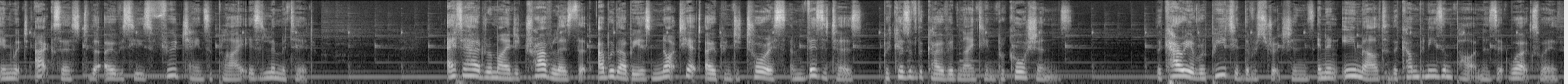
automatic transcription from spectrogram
in which access to the overseas food chain supply is limited. Etihad reminded travellers that Abu Dhabi is not yet open to tourists and visitors because of the COVID 19 precautions. The carrier repeated the restrictions in an email to the companies and partners it works with.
